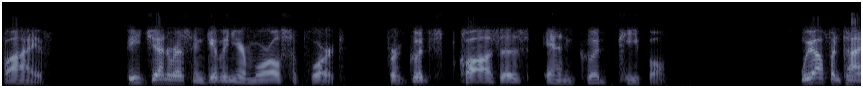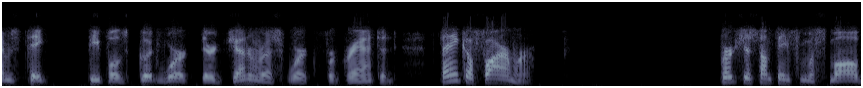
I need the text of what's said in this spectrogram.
Five, be generous in giving your moral support for good causes and good people. We oftentimes take people's good work, their generous work, for granted. Thank a farmer. Purchase something from a small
